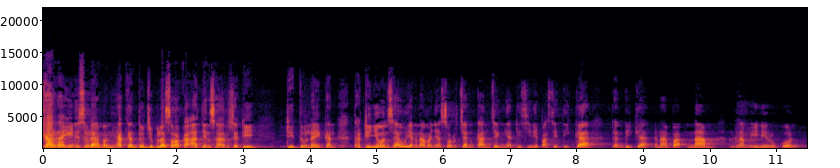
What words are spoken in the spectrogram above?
Karena ini sudah mengingatkan 17 rakaat yang seharusnya di, ditunaikan. Tadi nyuwun sewu yang namanya surjan, kancingnya di sini pasti tiga dan tiga. Kenapa? Enam. Enam ini rukun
